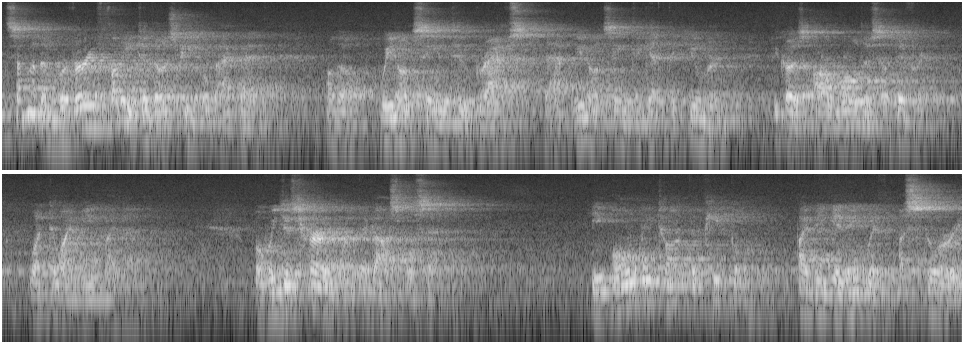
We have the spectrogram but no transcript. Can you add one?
And some of them were very funny to those people back then, although we don't seem to grasp that. We don't seem to get the humor because our world is so different. What do I mean by that? Well, we just heard what the gospel said. He only taught the people by beginning with a story,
